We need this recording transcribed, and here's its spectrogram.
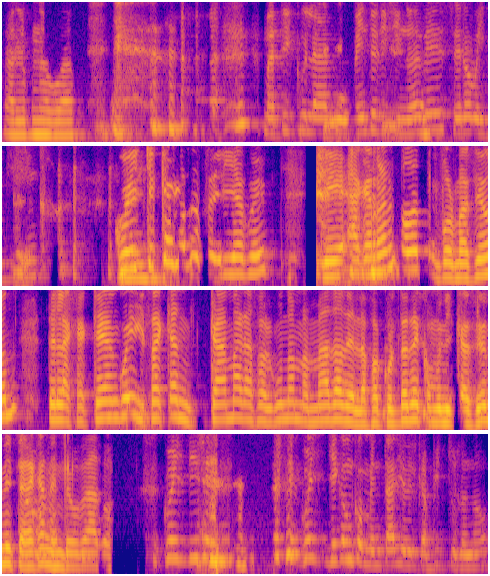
alumno web. Matrícula 2019-025. Güey, qué cagado sería, güey. Que agarraran toda tu información, te la hackean, güey, y sacan cámaras o alguna mamada de la facultad de comunicación y te dejan endeudado. Güey, dice, güey, llega un comentario del capítulo, ¿no?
